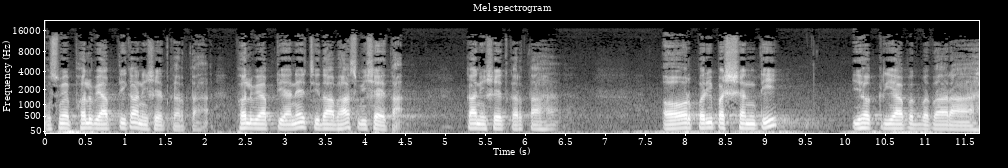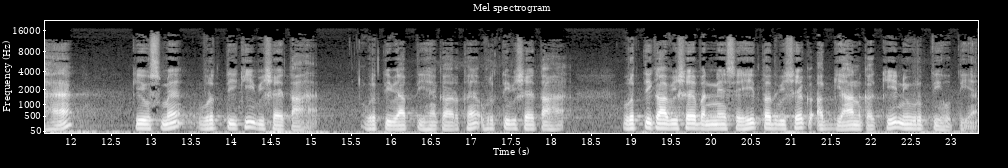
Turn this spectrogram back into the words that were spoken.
उसमें फल व्याप्ति का निषेध करता है। फल व्याप्ति यानी चिदाभास विषयता का निषेध करता है। और परिपश्यंती यह क्रियापद बता रहा है कि उसमें वृत्ति की विषयता है। वृत्ति व्याप्ति है का अर्थ है वृत्ति विषयता है। वृत्ति का विषय बनने से ही तद विषयक अज्ञान की निवृत्ति होती है।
